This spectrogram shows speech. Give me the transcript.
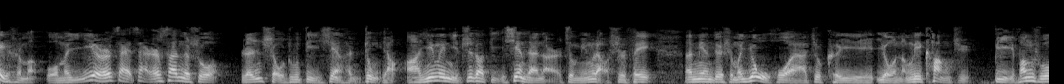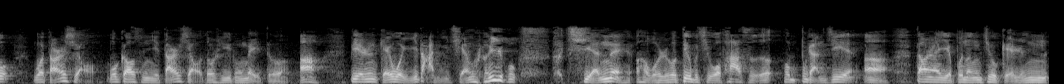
为什么我们一而再、再而三的说，人守住底线很重要啊？因为你知道底线在哪儿，就明了是非。呃，面对什么诱惑呀，就可以有能力抗拒。比方说，我胆小，我告诉你，胆小都是一种美德啊。别人给我一大笔钱，我说哟，钱呢啊？我说对不起，我怕死，我不敢接啊。当然也不能就给人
